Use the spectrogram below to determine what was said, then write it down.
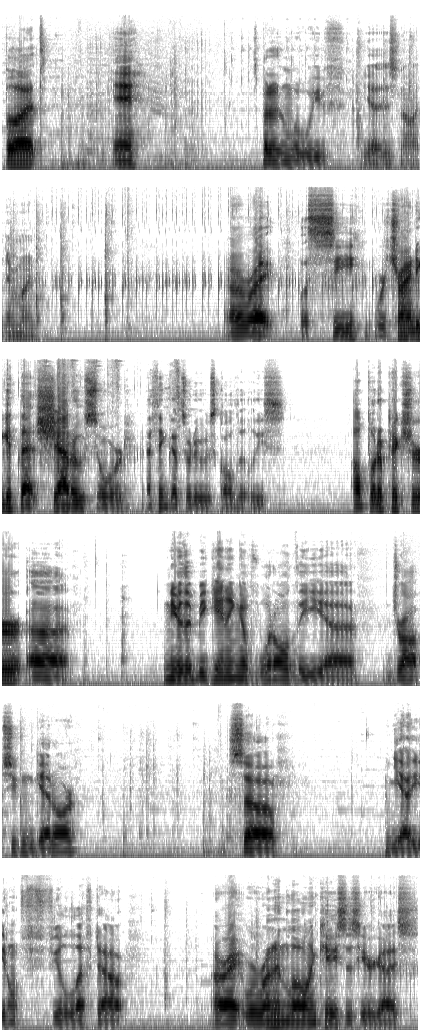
But, eh. It's better than what we've... Yeah, it's not. Never mind. Alright. Let's see. We're trying to get that shadow sword. I think that's what it was called, at least. I'll put a picture uh, near the beginning of what all the uh, drops you can get are. So, yeah, you don't feel left out. Alright, we're running low on cases here, guys.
